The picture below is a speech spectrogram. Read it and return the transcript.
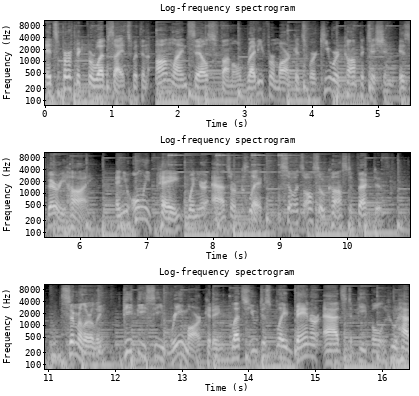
It's perfect for websites with an online sales funnel ready for markets where keyword competition is very high. And you only pay when your ads are clicked, so it's also cost effective. Similarly, PPC remarketing lets you display banner ads to people who have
